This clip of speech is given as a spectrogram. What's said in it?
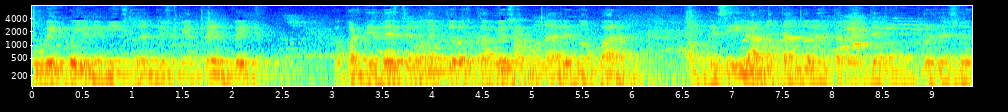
púbico y el inicio del crecimiento del pecho. A partir de este momento los cambios hormonales no paran, aunque se irá notando lentamente en un proceso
